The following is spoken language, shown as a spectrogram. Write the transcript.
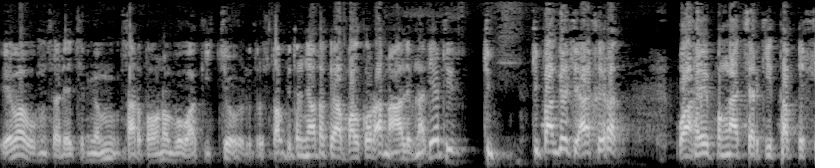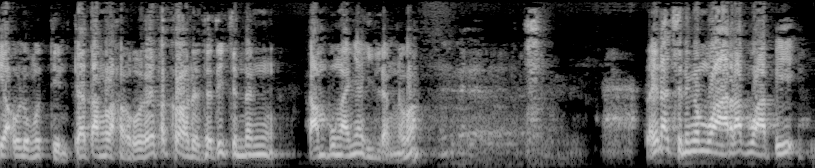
ya wow misalnya jenengam Sartono bawa kijo terus tapi ternyata ke apal Quran alim nanti dia di, di, dipanggil di akhirat wahai pengajar kitab Ihya Ulumuddin datanglah wahai teko jadi jeneng kampungannya hilang nama. Lain nak jenengam Arab wapi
